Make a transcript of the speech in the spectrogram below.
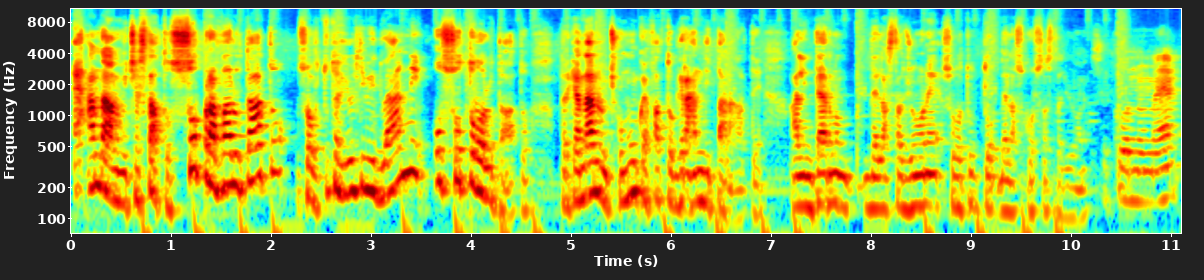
Andanovic è stato sopravvalutato, soprattutto negli ultimi due anni, o sottovalutato? Perché Andanovic comunque ha fatto grandi parate all'interno della stagione, soprattutto della scorsa stagione. Secondo me,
